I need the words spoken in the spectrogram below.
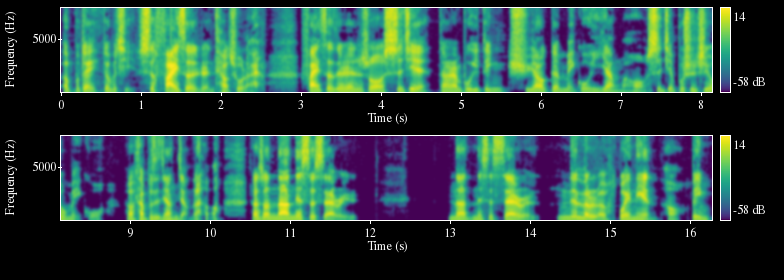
呃，不对，对不起，是 Pfizer 的人跳出来。Pfizer 的人说，世界当然不一定需要跟美国一样嘛，哦，世界不是只有美国哦，他不是这样讲的。哦、他说 not necessary，not necessary，那了了不会念哦，并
